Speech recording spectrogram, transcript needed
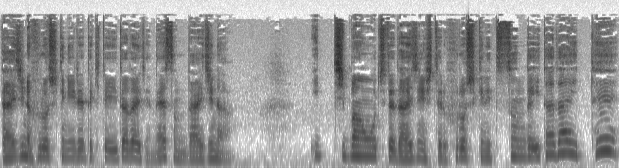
大事な風呂敷に入れてきていただいてねその大事な一番お家で大事にしてる風呂敷に包んでいただいて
